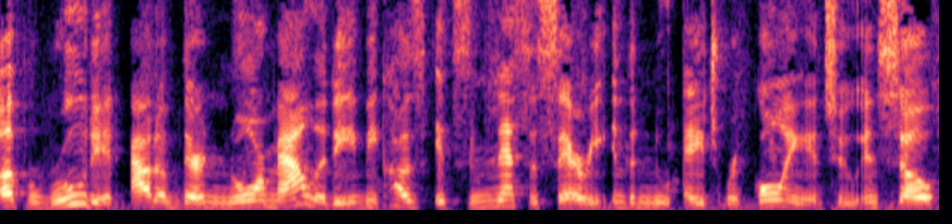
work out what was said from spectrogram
uprooted out of their normality because it's necessary in the new age we're going into. And so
